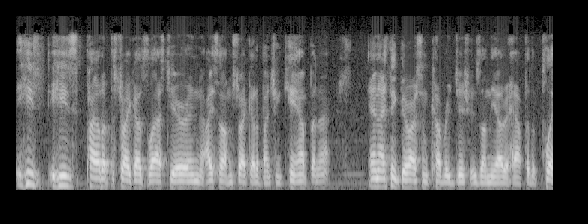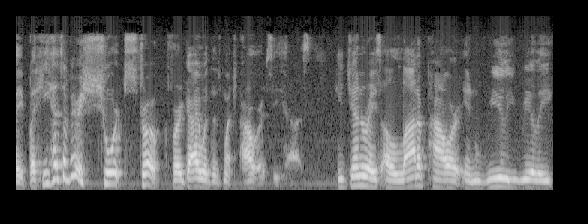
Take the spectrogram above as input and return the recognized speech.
he's he's piled up the strikeouts last year, and I saw him strike out a bunch in camp, and I, and I think there are some coverage issues on the outer half of the plate. But he has a very short stroke for a guy with as much power as he has. He generates a lot of power in really, really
